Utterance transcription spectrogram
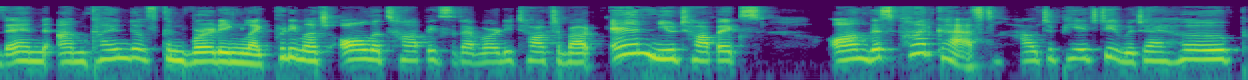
then i'm kind of converting like pretty much all the topics that i've already talked about and new topics on this podcast how to phd which i hope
